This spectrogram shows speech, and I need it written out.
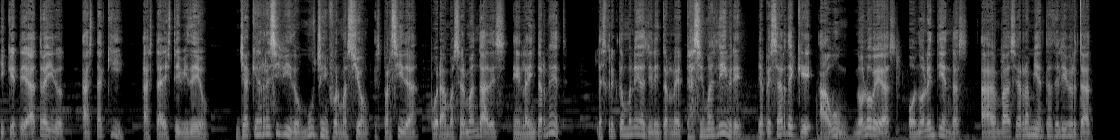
y que te ha traído hasta aquí, hasta este video, ya que has recibido mucha información esparcida por ambas hermandades en la Internet. Las criptomonedas y el Internet te hacen más libre y a pesar de que aún no lo veas o no lo entiendas, ambas herramientas de libertad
